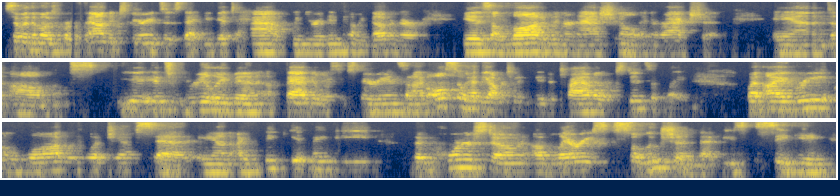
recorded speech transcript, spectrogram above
some of the most profound experiences that you get to have when you're an incoming governor is a lot of international interaction. And um, it's really been a fabulous experience. And I've also had the opportunity to travel extensively. But I agree a lot with what Jeff said. And I think it may be the cornerstone of Larry's solution that he's seeking.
